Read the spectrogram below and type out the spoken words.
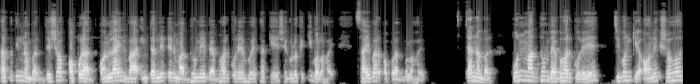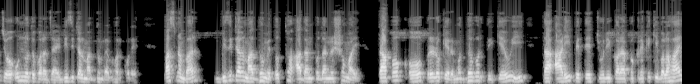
তারপর তিন নম্বর, যেসব অপরাধ অনলাইন বা ইন্টারনেটের মাধ্যমে ব্যবহার করে হয়ে থাকে, সেগুলোকে কি বলা হয়? সাইবার অপরাধ বলা হয়। চার নম্বর, কোন মাধ্যম ব্যবহার করে জীবনকে অনেক সহজ ও উন্নত করা যায়? ডিজিটাল মাধ্যম ব্যবহার করে। পাঁচ নম্বর, ডিজিটাল মাধ্যমে তথ্য আদান প্রদানের সময় প্রাপক ও প্রেরকের মধ্যবর্তী কেউই তা আড়ি পেতে চুরি করার প্রক্রিয়াকে কি বলা হয়?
